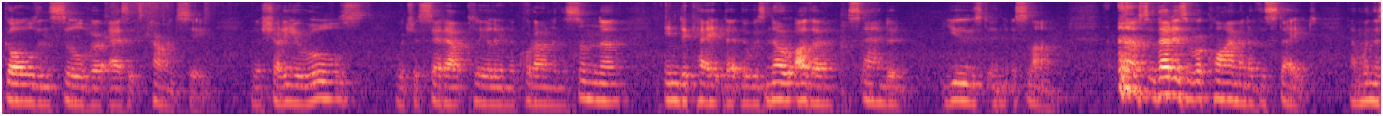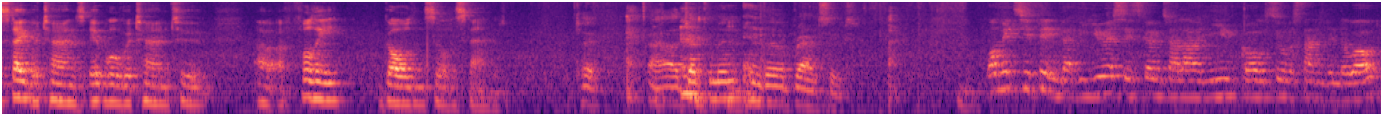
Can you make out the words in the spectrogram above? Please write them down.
gold and silver as its currency. The Sharia rules, which are set out clearly in the Quran and the Sunnah, indicate that there was no other standard used in Islam. so that is a requirement of the state. And when the state returns, it will return to a fully gold and silver standard. Okay. Uh, gentleman in the brown suit. What makes you think that the US is going to allow a new gold silver standard in the world?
